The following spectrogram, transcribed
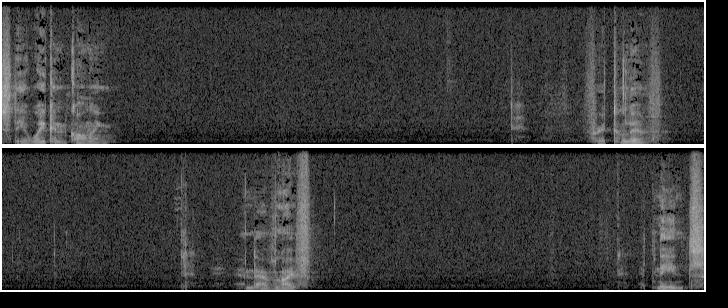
is the awakened calling for it to live and have life. It needs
